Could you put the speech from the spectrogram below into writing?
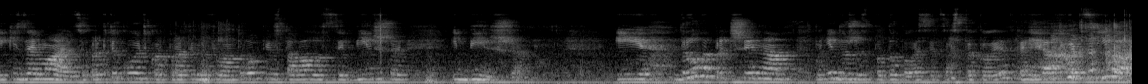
які займаються, практикують корпоративну філантропію, ставало все більше і більше. І друга причина, мені дуже сподобалася ця статуетка. Я хотіла,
